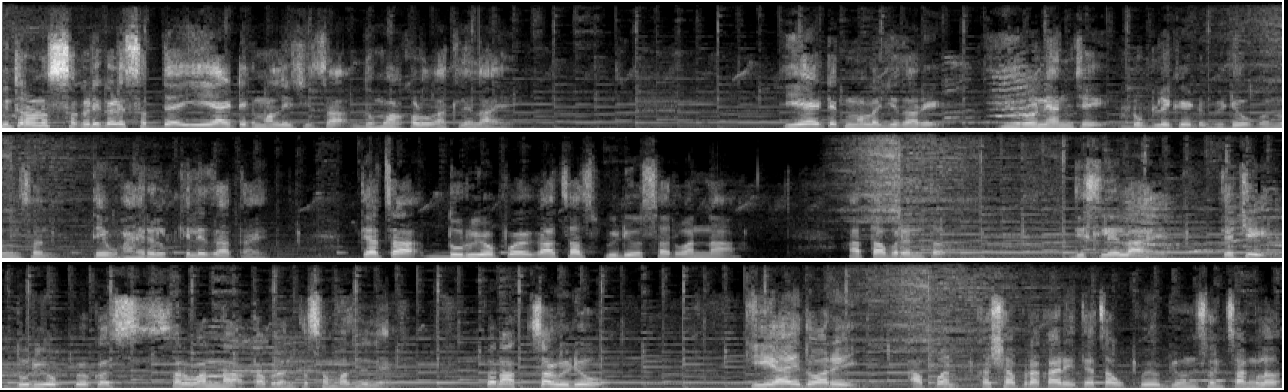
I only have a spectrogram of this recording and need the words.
मित्रांनो सगळीकडे सध्या ए आय टेक्नॉलॉजीचा धुमाकूळ घातलेला आहे. ए आय टेक्नॉलॉजीद्वारे हिरोन्यांचे डुप्लिकेट व्हिडिओ बनवून सण ते व्हायरल केले जात आहेत. त्याचा दुरुपयोगाचाच व्हिडिओ सर्वांना आतापर्यंत दिसलेला आहे. त्याचे दुरुपयोगच सर्वांना आतापर्यंत समजलेले आहे पण आजचा व्हिडिओ ए आयद्वारे आपण कशा प्रकारे त्याचा उपयोग घेऊन सण चांगलं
